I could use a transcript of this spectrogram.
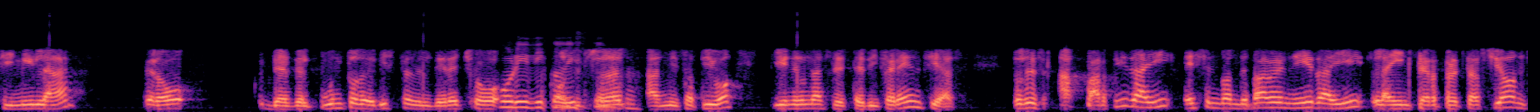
similar, pero desde el punto de vista del derecho jurídico administrativo tiene unas este, diferencias. Entonces, a partir de ahí es en donde va a venir ahí la interpretación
